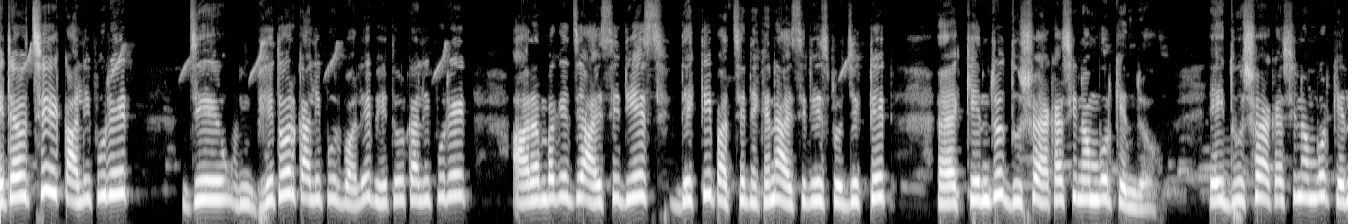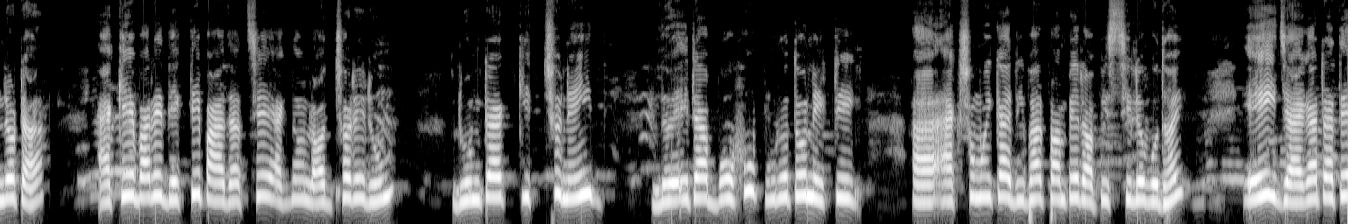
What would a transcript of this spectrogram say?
এটা হচ্ছে কালীপুরের যে ভেতর কালীপুর বলে ভেতর কালীপুরের আরামবাগের যে আইসিডিএস দেখতেই পাচ্ছেন এখানে আইসিডিএস প্রজেক্টের কেন্দ্র দুশো একাশি নম্বর কেন্দ্র। এই দুশো একাশি নম্বর কেন্দ্রটা একেবারে দেখতেই পাওয়া যাচ্ছে, একদম লজ্জরে রুম রুমটা কিচ্ছু নেই। এটা বহু পুরাতন একটি এক সময়কার রিভার পাম্পের অফিস ছিল বোধহয়। এই জায়গাটাতে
